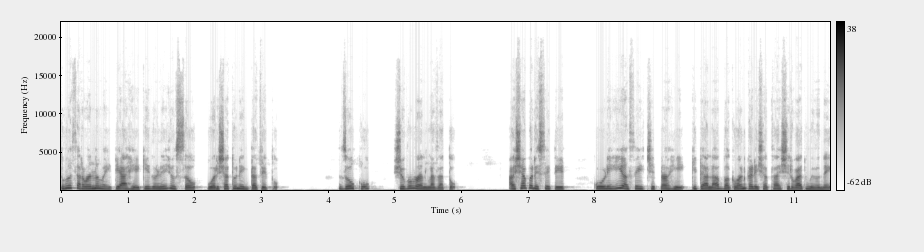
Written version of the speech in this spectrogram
तुम्हा सर्वांना माहिती आहे की गणेश उत्सव वर्षातून एकदाच येतो. जो खूप शुभ मानला जातो. अशा परिस्थितीत कोणीही असे इच्छित नाही की त्याला भगवान गणेशाचा आशीर्वाद मिळू नये.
